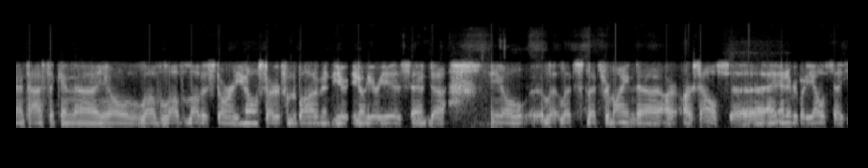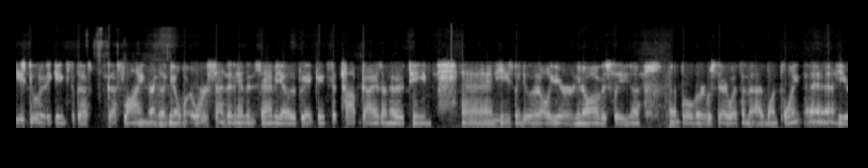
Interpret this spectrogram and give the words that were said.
fantastic, and uh, you know, love love love his story. You know, started from the bottom, and here you know here he is, and uh, you know, let, let's let's remind uh, our, ourselves uh, and, and everybody else that he's doing it against the best best line. Right, like you know, we're sending him and Sammy out against the top guys on the other team, and he's been doing it all year. You know, obviously, uh, uh, Broberg was there with him at one point, and he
